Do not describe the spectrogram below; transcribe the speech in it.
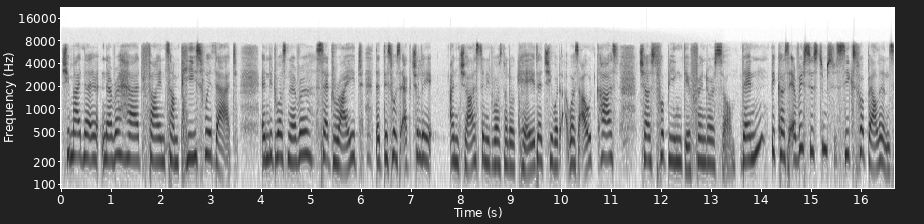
she might ne- never had find some peace with that, and it was never set right that this was actually unjust and it was not okay that she would, was outcast just for being different or so. Then, because every system seeks for balance,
